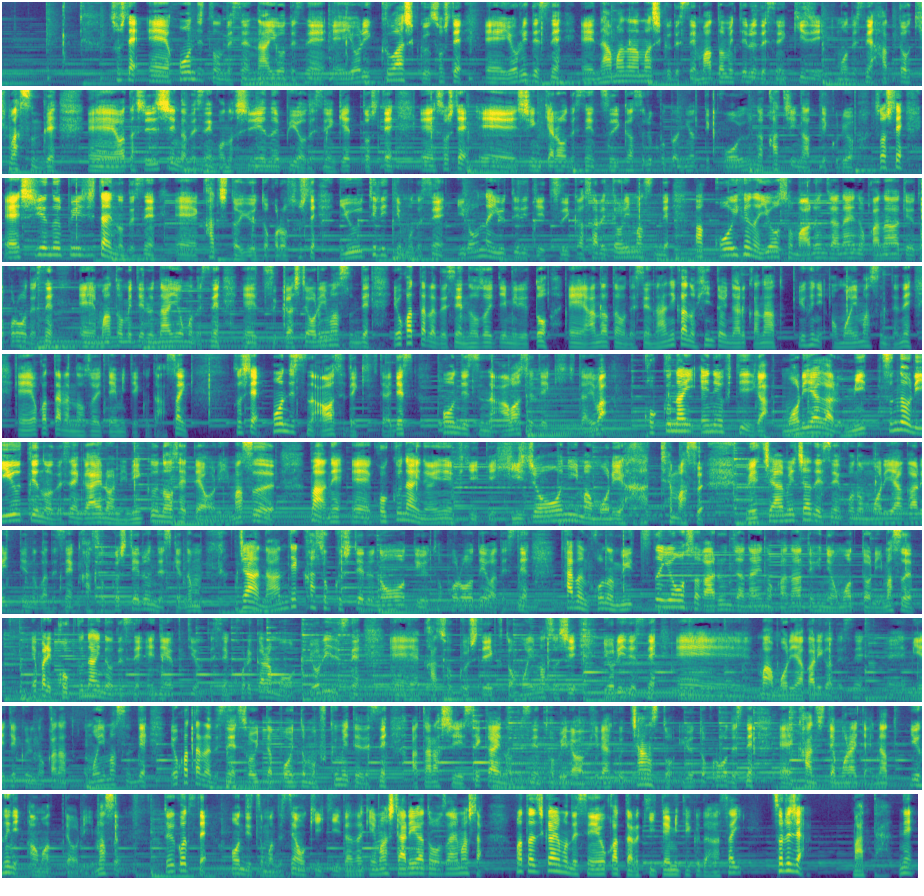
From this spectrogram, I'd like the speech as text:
そして、えー、本日のですね、内容ですね、えー、より詳しく、そして、えー、よりですね、え生々しくですね、まとめてるですね、記事もですね、貼っておきますんで、え私自身がですね、この CNP をですね、ゲットして、えそして、え新キャラをですね、追加することによって、こういう風な価値になってくるよ。そして、え CNP 自体のですね、え価値というところ、そして、ユーティリティもですね、いろんなユーティリティ追加されておりますんで、まあ、こういう風な要素もあるんじゃないのかなというところをですね、えまとめてる内容もですね、え追加しておりますますんで、よかったらですね、覗いてみると、えー、あなたのですね、何かのヒントになるかなというふうに思いますんでね、えー、よかったら覗いてみてください。そして本日の合わせて聞きたいです。本日の合わせて聞きたいは、国内 NFT が盛り上がる3つの理由っていうのをですね、概要欄にリンク載せております。まあね、えー、国内の NFT って非常に今盛り上がってます。めちゃめちゃですね、この盛り上がりっていうのがですね、加速してるんですけども、じゃあなんで加速してるのっていうところではですね、多分この3つの要素があるんじゃないのかなというふうに思っております。やっぱり国内のですね、NFT をですね、これからもよりですね、えー、加速していくと思いますし、よりですね、えー、まあ盛り上がりがですね、えー、見えてくるのかなと思いますんで、よかったらですね、そういったポイントも含めてですね、新しい世界のですね、扉を開くチャンスというところをですね、えー、感じてもらいたいなというふうに思っております。ということで、本日もですね、お聴きいただきましてありがとうございました。また次回もですね、よかったら聞いてみてください。それじゃあ、またね。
